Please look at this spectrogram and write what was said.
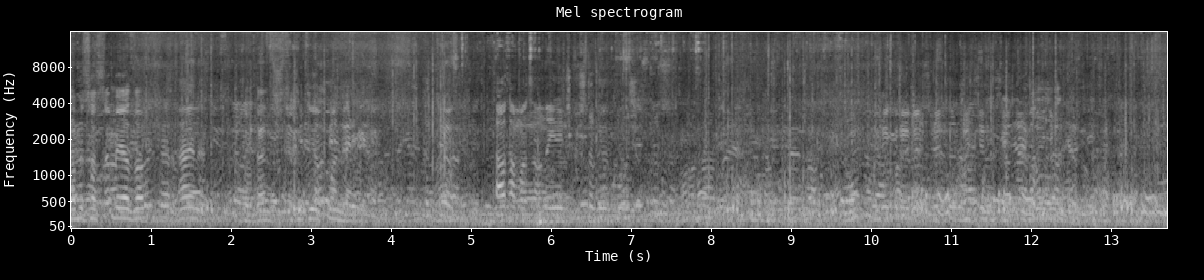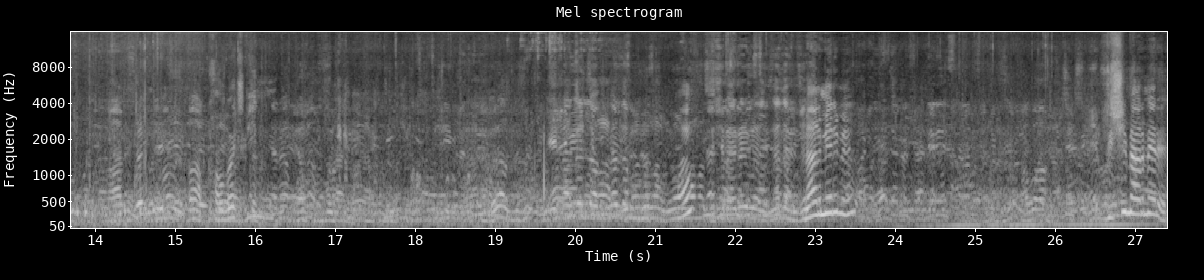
Adamı satsan beyazları Aynen. Ben sıkıntı yapmam yani. Tamam tamam sonra yine çıkışta böyle konuşuruz. Bak kavga çıktı. Ha? Mermeri mi? Dişi mermeri.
